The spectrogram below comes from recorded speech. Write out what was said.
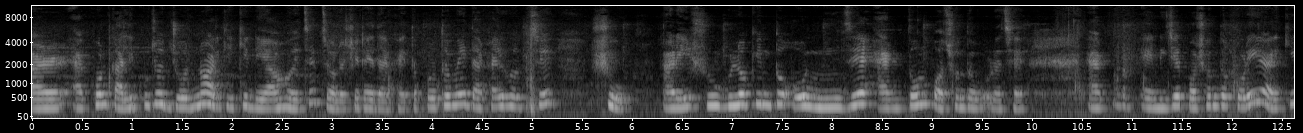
আর এখন কালী পুজোর জন্য আর কি কি নেওয়া হয়েছে, চলো সেটাই দেখাই। তো প্রথমেই দেখাই হচ্ছে শু। আর এই শুগুলো কিন্তু ও নিজে একদম পছন্দ করেছে। এক নিজের পছন্দ করেই আর কি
